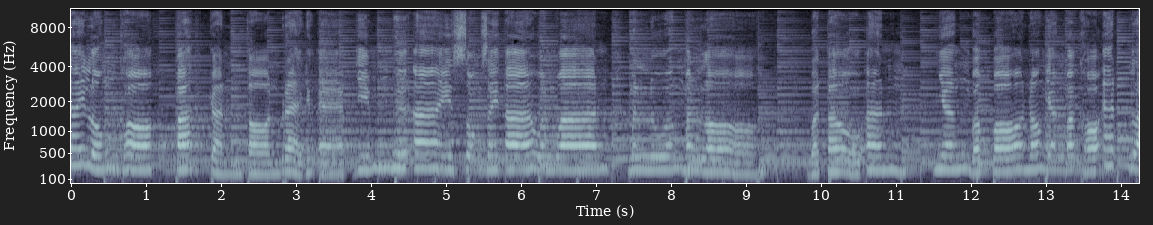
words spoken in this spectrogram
ได้ลงคอ ปะกันตอนแรกยังแอบยิ้มให้ออายส่งสายตาหวานหวานมันลวงมันหลอกบ่เต้าอัน ยังบ่ปอน้องยังบ่ขอแอดไล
